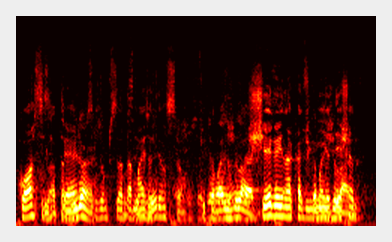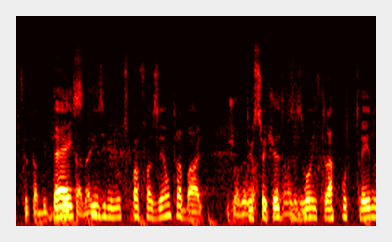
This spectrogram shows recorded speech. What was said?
costas e tá perna, melhor. vocês vão precisar dar mais atenção. Fica mais de lado. Chega aí na academia, mais de deixa. Você tá muito 10, deitado aí. 15 minutos para fazer um trabalho. Joga Tenho certeza joga que vocês vão entrar para o treino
